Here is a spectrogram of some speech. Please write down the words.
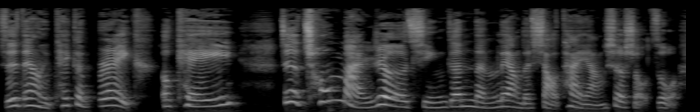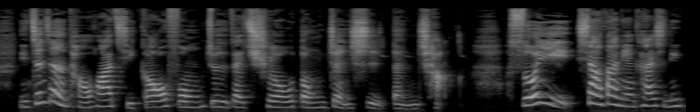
只是让你 take a break，OK？这个充满热情跟能量的小太阳射手座，你真正的桃花期高峰就是在秋冬正式登场。所以下半年开始，你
